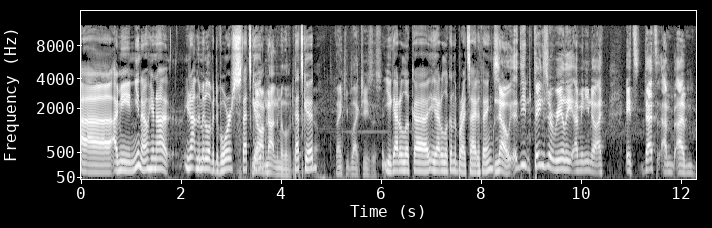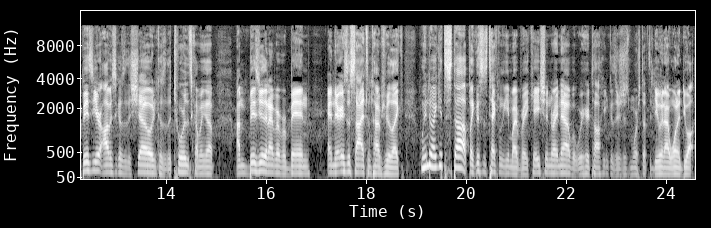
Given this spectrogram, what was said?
I mean, you know, you're not you're not in the middle of a divorce. That's good. No, I'm not in the middle of a divorce. That's good. no. Thank you, Black Jesus. You got to look. Uh, you got to look on the bright side of things. No, uh, things are really. I mean, you know, I. It's that's I'm I'm busier obviously because of the show and because of the tour that's coming up. I'm busier than I've ever been, and there is a side sometimes you're like, when do I get to stop? Like this is technically my vacation right now, but we're here talking because there's just more stuff to do, and I want to do all.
